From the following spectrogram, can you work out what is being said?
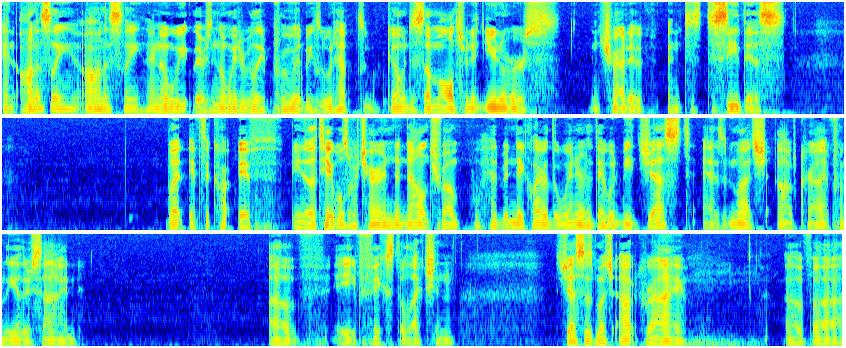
And honestly, honestly, I know we there's no way to really prove it because we would have to go into some alternate universe and try to and to, to see this. But if the if you know the tables were turned and Donald Trump had been declared the winner, there would be just as much outcry from the other side of a fixed election. Just as much outcry of uh,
